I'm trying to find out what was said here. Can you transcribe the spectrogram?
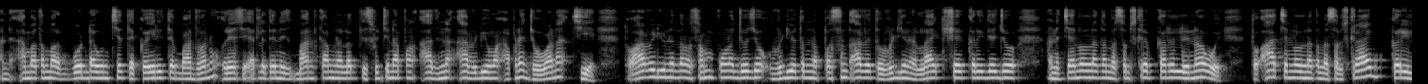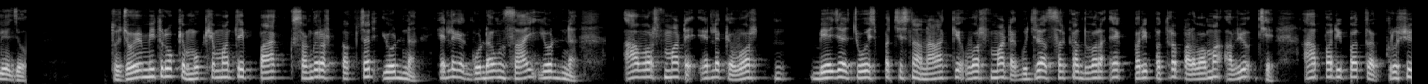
અને આમાં તમારું ગોડાઉન છે તે કઈ રીતે બાંધવાનું રહેશે? એટલે તેની બાંધકામને લગતી સૂચના પણ આજના આ વિડીયોમાં આપણે જોવાના છીએ. તો આ વિડીયોને તમે સંપૂર્ણ જોજો. વીડિયો તમને પસંદ આવે તો વિડીયોને લાઇક શેર કરી દેજો અને ચેનલને તમે સબસ્ક્રાઇબ કરેલી ન હોય તો આ ચેનલને તમે સબસ્ક્રાઇબ કરી લેજો. તો જોઈએ મિત્રો કે મુખ્યમંત્રી પાક સંગ્રહ સ્ટ્રક્ચર યોજના એટલે કે ગોડાઉન સહાય યોજના, આ વર્ષ માટે એટલે કે વર્ષ બે હજાર ચોવીસ પચીસના નાણાકીય વર્ષ માટે ગુજરાત સરકાર દ્વારા એક પરિપત્ર પાડવામાં આવ્યો છે. આ પરિપત્ર કૃષિ,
